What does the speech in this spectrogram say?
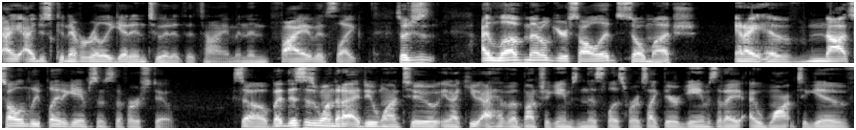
I I just could never really get into it at the time. And then 5 it's like so just I love Metal Gear Solid so much and I have not solidly played a game since the first two. So, but this is one that I do want to, you know, I keep, I have a bunch of games in this list where it's like there are games that I, I want to give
